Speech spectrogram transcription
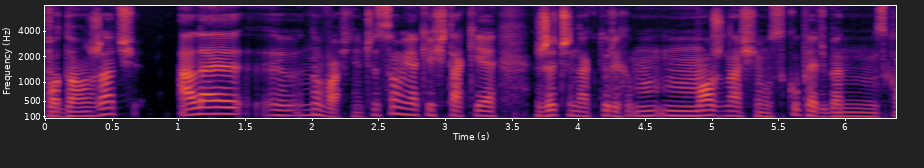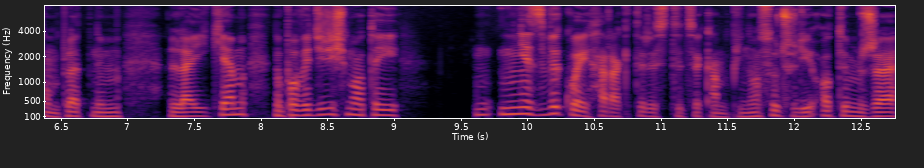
podążać. Ale y, no właśnie, czy są jakieś takie rzeczy, na których można się skupiać, będąc kompletnym laikiem? No powiedzieliśmy o tej niezwykłej charakterystyce Campinosu, czyli o tym, że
